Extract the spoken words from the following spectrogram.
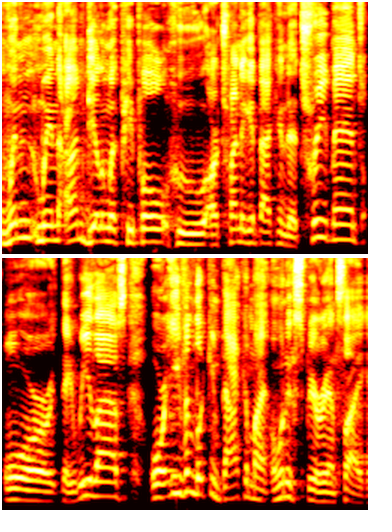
when, when I'm dealing with people who are trying to get back into treatment or they relapse, or even looking back at my own experience, like,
